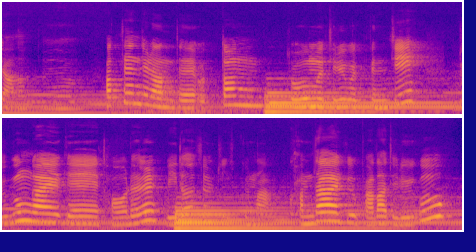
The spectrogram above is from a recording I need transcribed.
믿기지 않았어요. 파트너들한테 어떤 도움을 드리고 싶은지 누군가에게 저를 믿어줄 수 있구나. 감사하게 받아들이고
